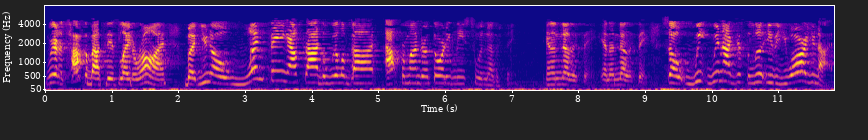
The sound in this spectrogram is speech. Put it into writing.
we're going to talk about this later on, but you know, one thing outside the will of God, out from under authority, leads to another thing, and another thing, and another thing. So we, we're not just a little, either you are or you're not.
